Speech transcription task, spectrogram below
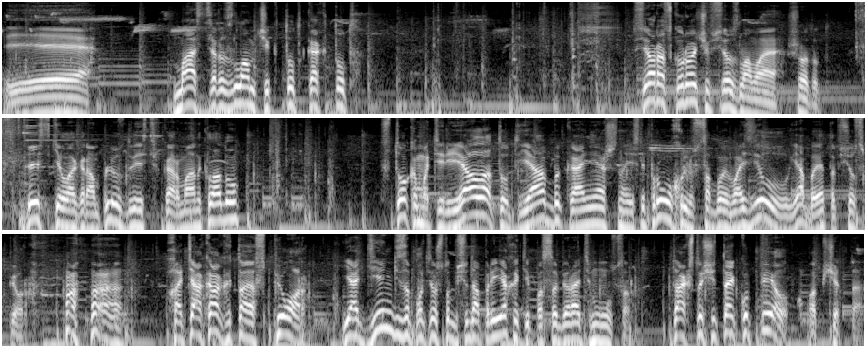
Е, -е, -е. Мастер-взломчик тут как тут. Все раскурочу, все взломаю. Что тут? 10 килограмм плюс 200 в карман кладу. Столько материала тут я бы, конечно, если прухоль с собой возил, я бы это все спер. Хотя как это спер? Я деньги заплатил, чтобы сюда приехать и пособирать мусор. Так что, считай, купил, вообще-то.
